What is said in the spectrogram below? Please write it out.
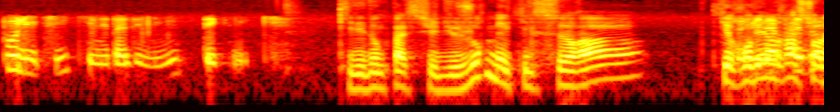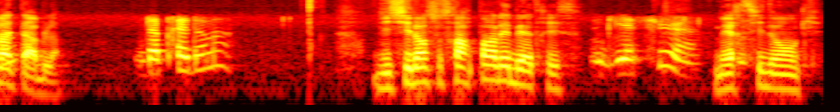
politique qui n'est pas une limite technique. Qui n'est donc pas le sujet du jour, mais qui sera, qui reviendra sur la table. D'après-demain. D'ici là, on se sera reparlé, Béatrice. Bien sûr. Merci donc.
